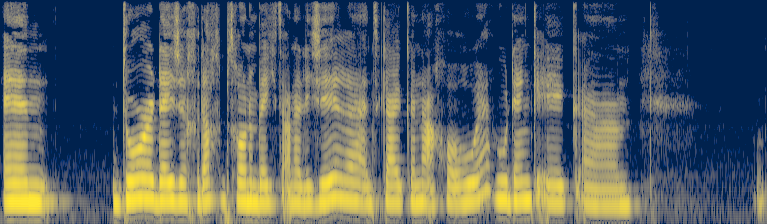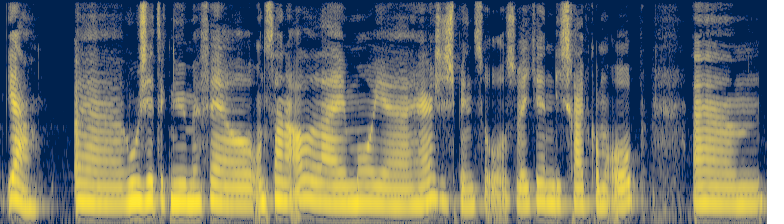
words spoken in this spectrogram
En door deze gedachtepatronen een beetje te analyseren en te kijken, nou, hoe, hè, hoe denk ik, uh, ja, uh, hoe zit ik nu in mijn vel? Ontstaan er allerlei mooie hersenspinsels, weet je, en die schrijf ik allemaal op. Um,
